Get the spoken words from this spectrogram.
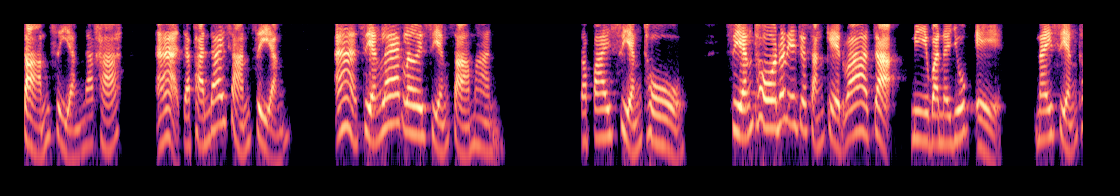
3 เสียงนะคะอ่าจะผันได้ 3 เสียงอ่าเสียงแรกเลยเสียงสามัญ ต่อไปเสียงโท เสียงโทนักเรียนจะสังเกตว่าจะมีวรรณยุกต์เอกในเสียงโท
